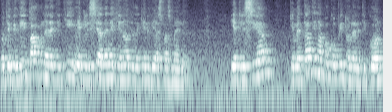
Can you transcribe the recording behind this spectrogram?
ότι επειδή υπάρχουν ερετικοί η Εκκλησία δεν έχει ενότητα και είναι διασπασμένη; Η Εκκλησία και μετά την αποκοπή των ερετικών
